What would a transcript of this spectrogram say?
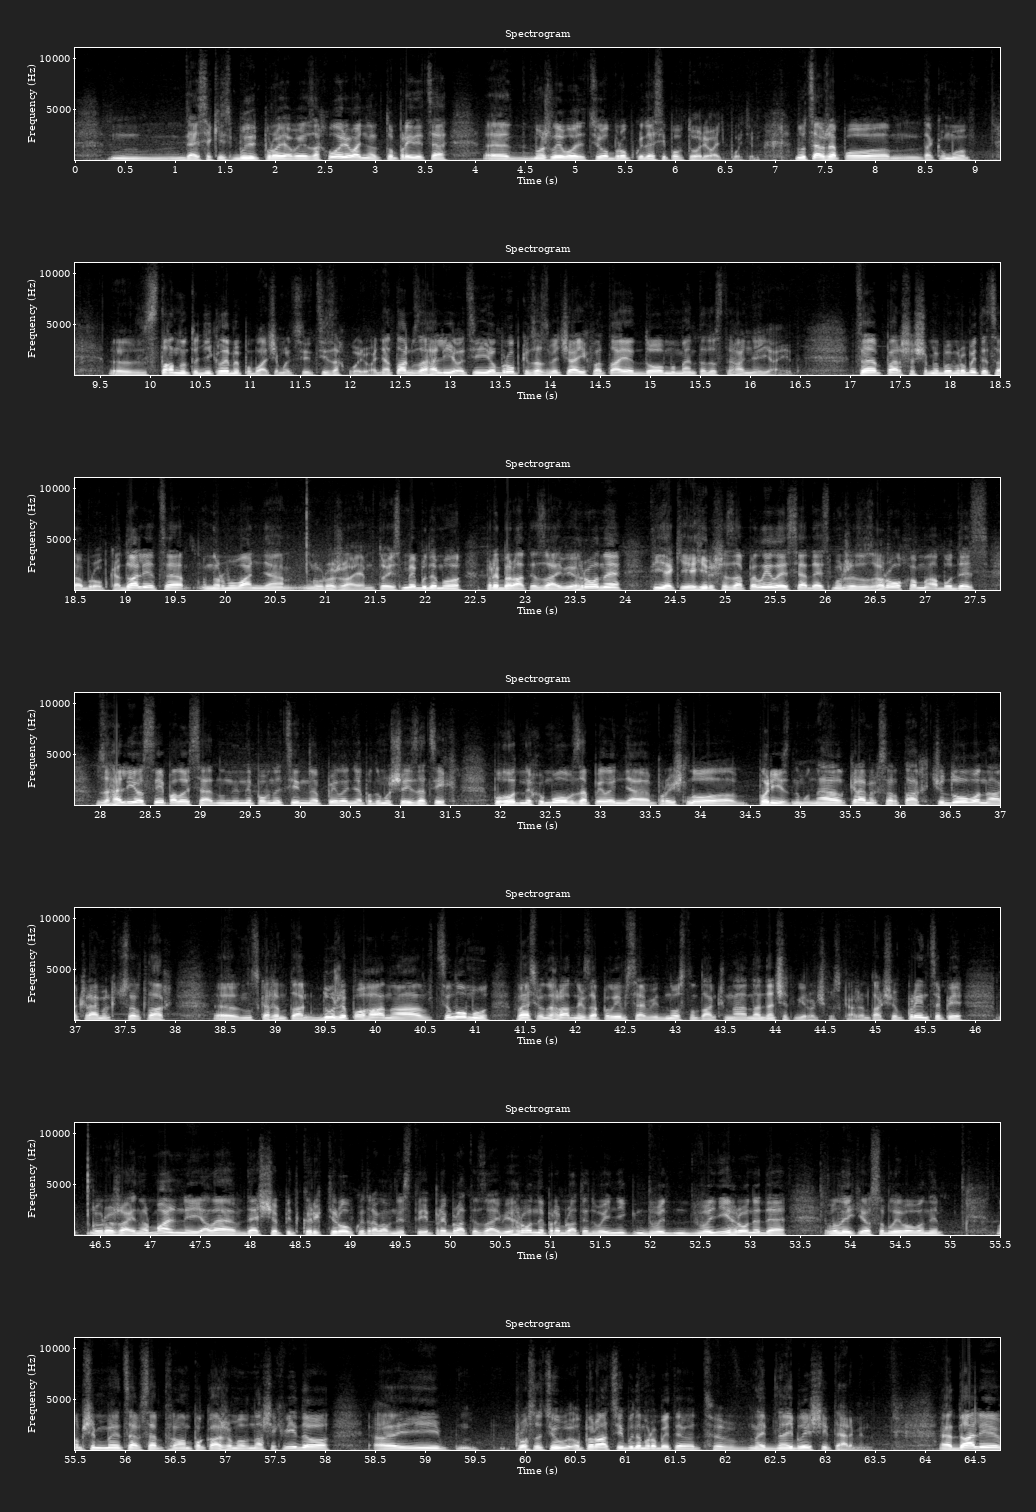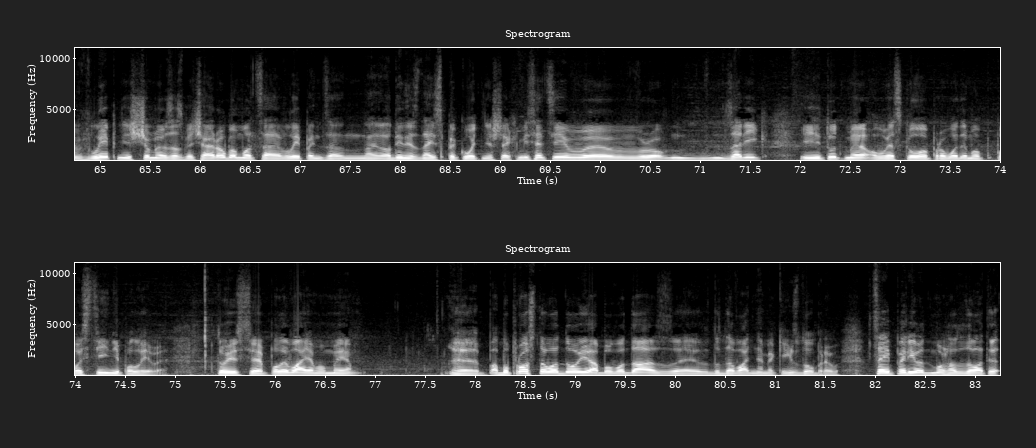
десь якісь будуть прояви захворювання, то прийдеться е, можливо цю обробку десь і повторювати потім. Ну це вже по такому. е, Стану тоді, коли ми побачимо ці, ці захворювання. А так, взагалі, цієї обробки зазвичай вистачає до моменту достигання ягід. Це перше, що ми будемо робити, це обробка. Далі це нормування урожаєм. Тобто ми будемо прибирати зайві грони, ті, які гірше запилилися, десь може з горохом або десь взагалі осипалося, ну неповноцінне опилення, тому що із-за цих погодних умов запилення пройшло по-різному. На окремих сортах чудово, на окремих сортах, е, ну скажімо так, дуже погано. А в цілому весь виноградник запилився відносно так на, на, на четвірочку, скажімо так, що в принципі урожай нормальний, але дещо під коректировку треба внести. Прибрати зайві грони, прибрати двойні, двойні грони, де великі, особливо вони. В общем, ми це все вам покажемо в наших відео. е, І просто цю операцію будемо робити от в найближчий термін. Е, Далі, в липні, що ми зазвичай робимо, це в липень за один із найспекотніших місяців е, за рік. І тут ми обов'язково проводимо постійні поливи. Тобто поливаємо ми або просто водою, або вода з додаванням якихось добрив. В цей період можна додавати.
